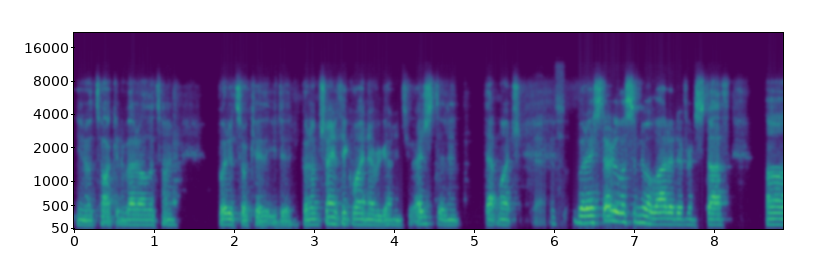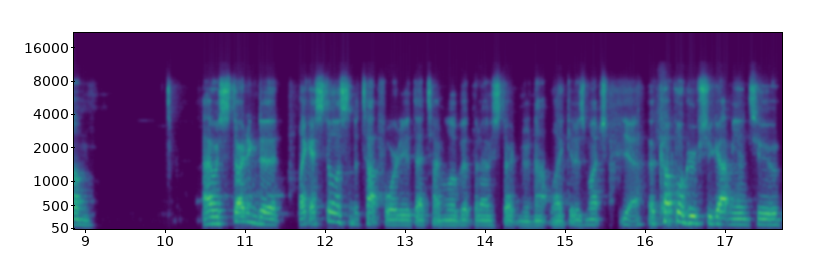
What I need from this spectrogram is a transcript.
you know, talking about it all the time. But it's okay that you did. But I'm trying to think why I never got into it. I just didn't that much. Yeah, But I started listening to a lot of different stuff. Um, I was starting to like. I still listened to top 40 at that time a little bit, but I was starting to not like it as much. yeah. A sure. couple groups you got me into,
